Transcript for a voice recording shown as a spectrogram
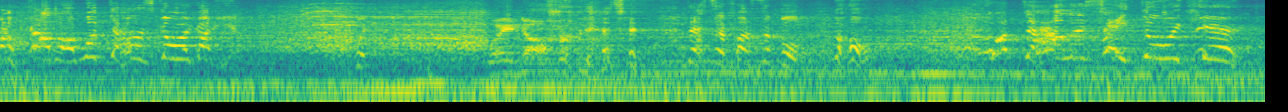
Oh, come on, what the hell is going on here? Wait, wait, no, that's, that's impossible. No, what the hell is he doing here?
